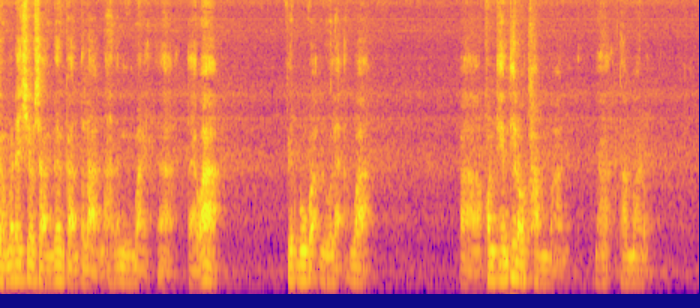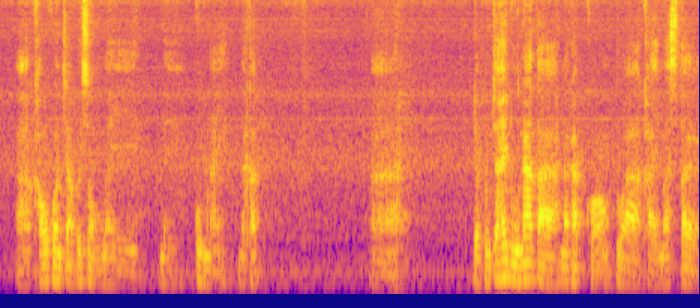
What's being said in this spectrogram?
ยังไม่ได้เชี่ยวชาญเรื่องการตลาดนะมือใหม่แต่ว่า Facebook อะรู้แล้วว่าคอนเทนต์ที่เราทำมาเนี่ยนะฮะทำมาเนี่ยเขาควรจะเอาไปส่งในในกลุ่มไหนนะครับ เดี๋ยวผมจะให้ดูหน้าตานะครับของตัวขายมาสเตอร์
